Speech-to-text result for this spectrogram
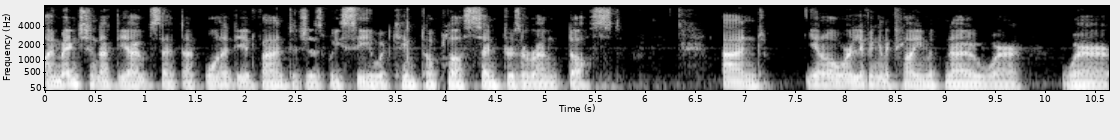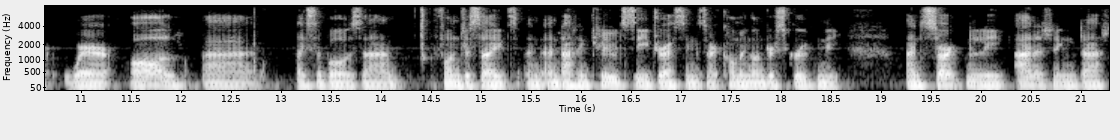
I mentioned at the outset that one of the advantages we see with Kinto Plus centers around dust. And you know we're living in a climate now where where where all uh, I suppose um, fungicides and, and that includes seed dressings are coming under scrutiny. And certainly anything that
